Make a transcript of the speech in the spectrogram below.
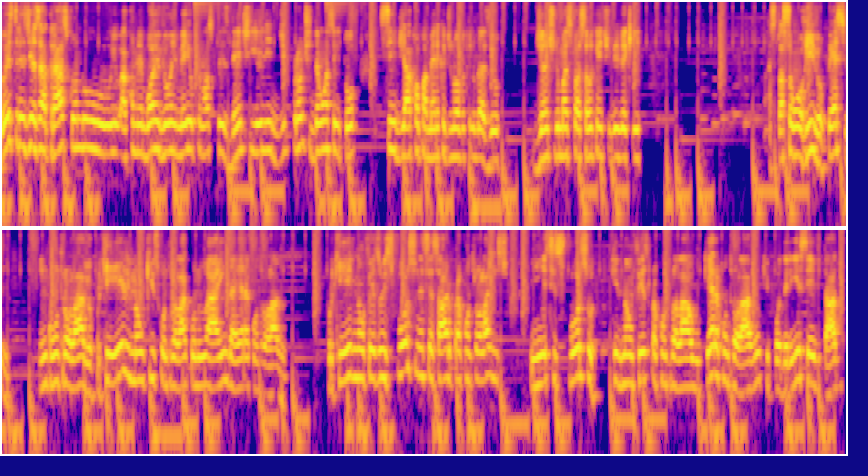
Dois, três dias atrás, quando a Comembol enviou um e-mail para o nosso presidente e ele de prontidão aceitou sediar a Copa América de novo aqui no Brasil, diante de uma situação que a gente vive aqui. A situação horrível, péssima, incontrolável, porque ele não quis controlar quando ainda era controlável. Porque ele não fez o esforço necessário para controlar isso. E esse esforço que ele não fez para controlar algo que era controlável, que poderia ser evitado,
